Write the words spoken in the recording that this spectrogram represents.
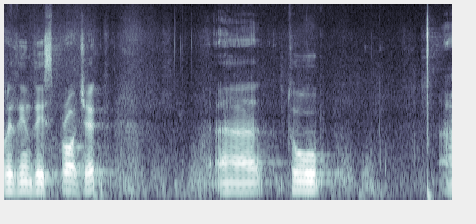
within this project uh, to uh,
